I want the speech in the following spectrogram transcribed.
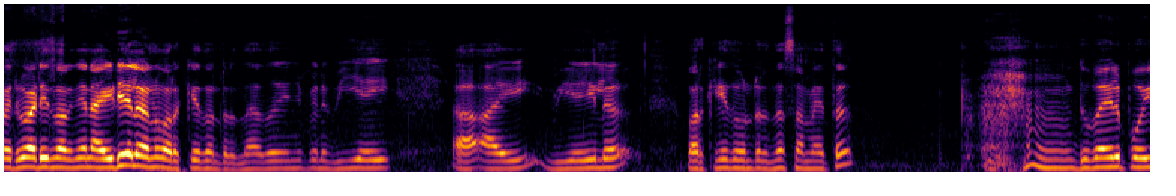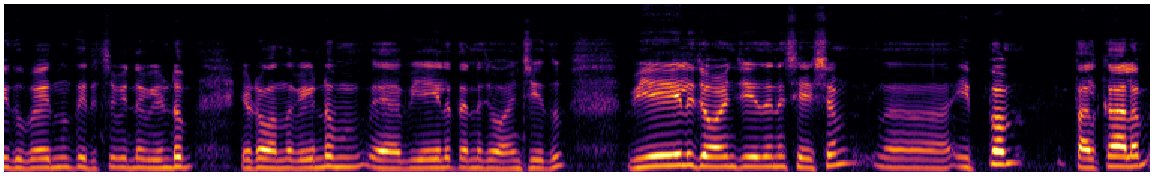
പരിപാടി എന്ന് പറഞ്ഞാൽ ഐഡിയയിലാണ് വർക്ക് ചെയ്തുകൊണ്ടിരുന്നത്. അത് കഴിഞ്ഞ് പിന്നെ വി ഐ ഐ വി ഐയിൽ വർക്ക് ചെയ്തുകൊണ്ടിരുന്ന സമയത്ത് ദുബായിൽ പോയി ദുബായിൽ നിന്ന് തിരിച്ച് പിന്നെ വീണ്ടും ഇവിടെ വന്ന് വീണ്ടും വി എയിൽ തന്നെ ജോയിൻ ചെയ്തു. വി എയിൽ ജോയിൻ ചെയ്തതിന് ശേഷം ഇപ്പം തൽക്കാലം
